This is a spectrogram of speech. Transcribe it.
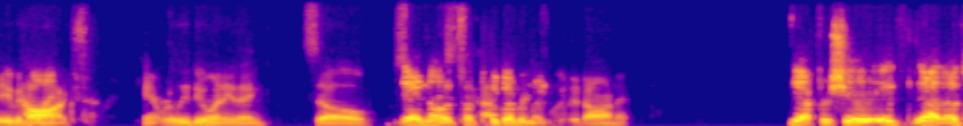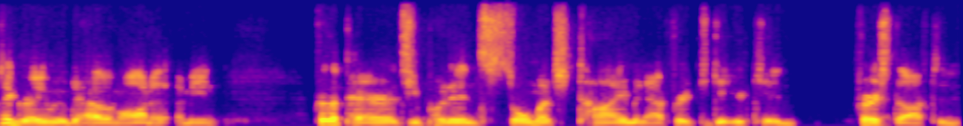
David Branch can't really do anything. So yeah, no, it's up to the government. Included on it. Yeah, for sure. It's yeah, that's a great move to have him on it. I mean, for the parents, you put in so much time and effort to get your kid first off to,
